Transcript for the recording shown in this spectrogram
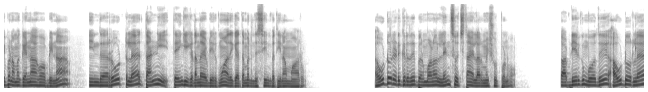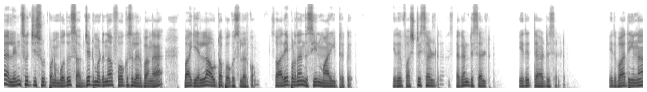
இப்போ நமக்கு என்ன ஆகும் அப்படின்னா இந்த ரோட்டில் தண்ணி தேங்கி கிடந்தா எப்படி இருக்குமோ அதுக்கேற்ற மாதிரி இந்த சீன் பார்த்திங்கன்னா மாறும். அவுட்டோர் எடுக்கிறது பெரும்பாலும் லென்ஸ் வச்சு தான் எல்லாருமே ஷூட் பண்ணுவோம். ஸோ அப்படி இருக்கும்போது அவுட்டோரில் லென்ஸ் வச்சு ஷூட் பண்ணும்போது சப்ஜெக்ட் மட்டும்தான் ஃபோக்கஸில் இருப்பாங்க. பாக்கி எல்லாம் அவுட் ஆஃப் ஃபோக்கஸில் இருக்கும். ஸோ அதே போல் தான் இந்த சீன் மாறிக்கிட்டு இருக்கு. இது ஃபஸ்ட் ரிசல்ட் செகண்ட் ரிசல்ட் இது தேர்ட் ரிசல்ட் இது பார்த்தீங்கன்னா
